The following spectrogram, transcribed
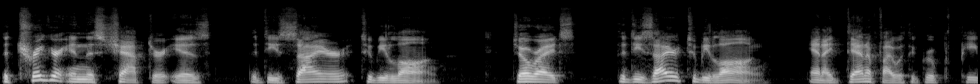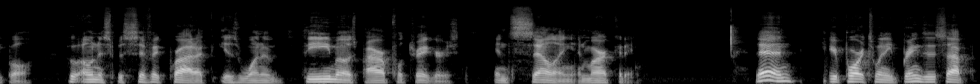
The trigger in this chapter is the desire to belong. Joe writes, the desire to belong and identify with a group of people who own a specific product is one of the most powerful triggers in selling and marketing. Then he reports when he brings this up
